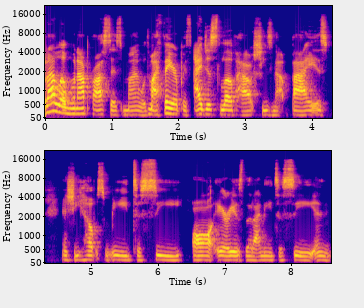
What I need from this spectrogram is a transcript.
But I love when I process mine with my therapist. I just love how she's not biased and she helps me to see all areas that I need to see. And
